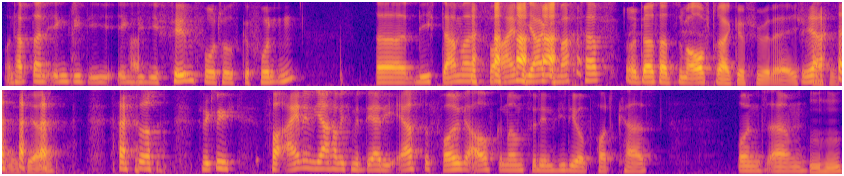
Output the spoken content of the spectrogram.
und habe dann irgendwie die, irgendwie Krass. die Filmfotos gefunden, äh, die ich damals vor einem Jahr gemacht habe. Und das hat zum Auftrag geführt, ey. Ich Ja. fass es nicht, ja. Also wirklich, vor einem Jahr habe ich mit der die erste Folge aufgenommen für den Videopodcast. Und ähm, Mhm.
